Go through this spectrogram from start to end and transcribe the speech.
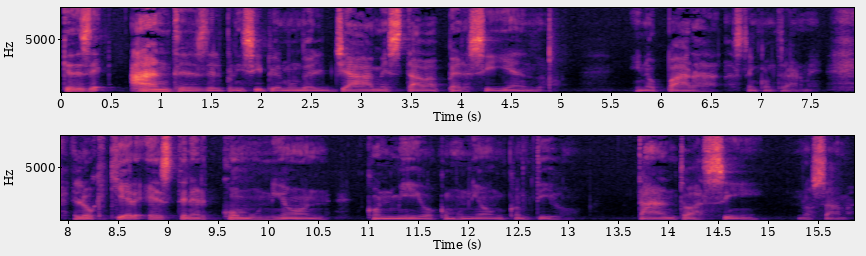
que desde antes del principio del mundo Él ya me estaba persiguiendo y no para hasta encontrarme. Lo que quiere es tener comunión conmigo, comunión contigo. Tanto así nos ama.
